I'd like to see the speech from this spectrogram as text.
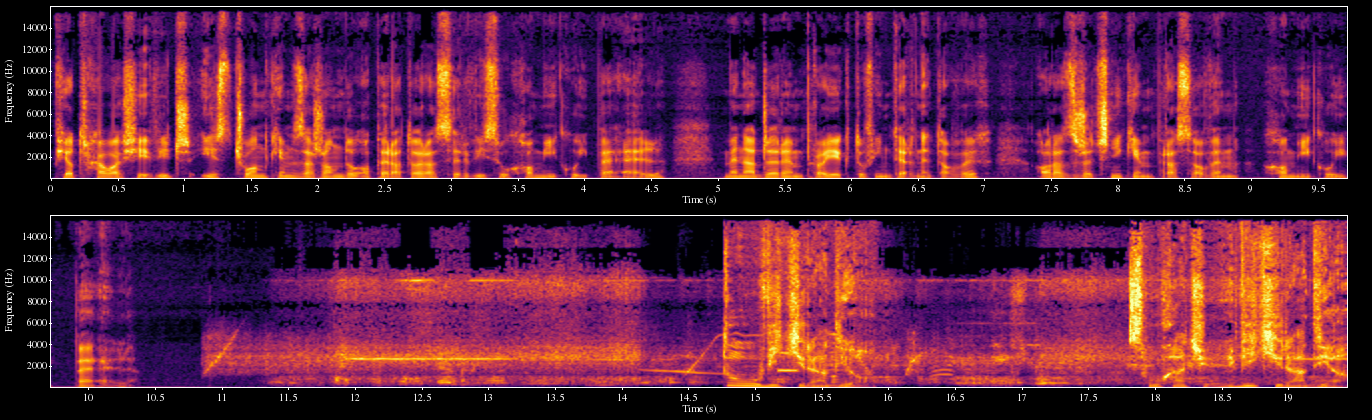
Piotr Hałasiewicz jest członkiem zarządu operatora serwisu homikuj.pl, menadżerem projektów internetowych oraz rzecznikiem prasowym homikuj.pl. Tu Wiki Radio. Słuchacie Wiki Radia.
